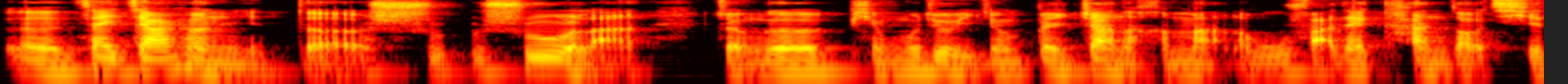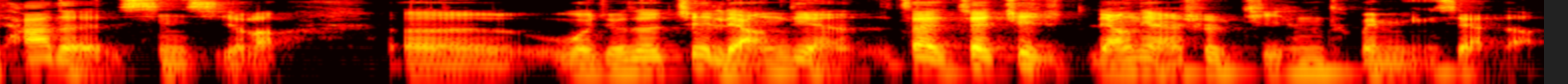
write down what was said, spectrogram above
呃，再加上你的输输入栏，整个屏幕就已经被占得很满了，无法再看到其他的信息了。呃，我觉得这两点在在这两点是体现的特别明显的，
